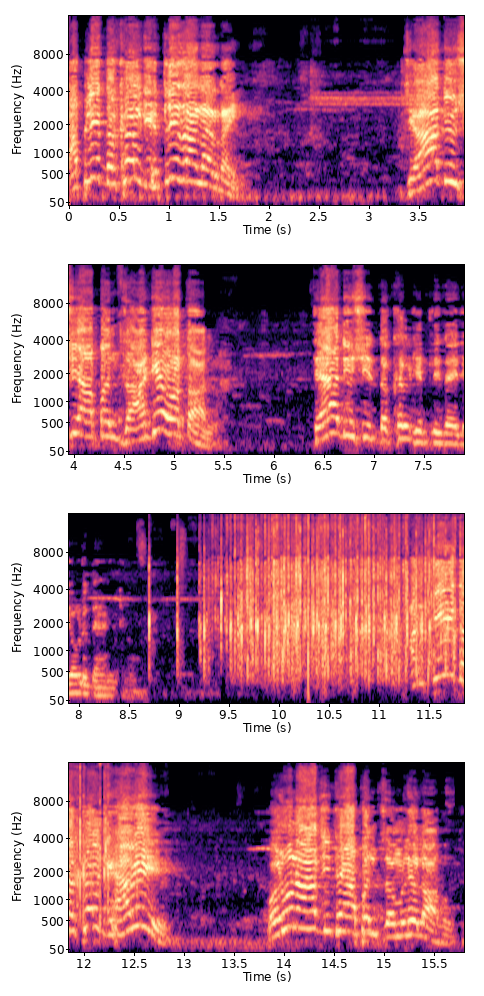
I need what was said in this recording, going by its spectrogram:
आपली दखल घेतली जाणार नाही. ज्या दिवशी आपण जागे होताल त्या दिवशी दखल घेतली जाईल एवढं ध्यान ठेवा. आणि ती दखल घ्यावी म्हणून आज इथे आपण जमलेलो आहोत.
